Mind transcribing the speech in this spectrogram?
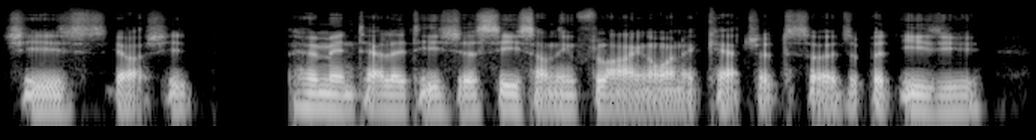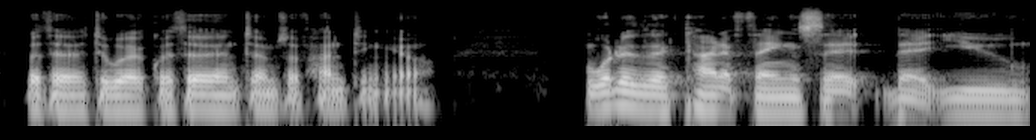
She's yeah, she her mentality is just see something flying, I want to catch it. So it's a bit easy with her to work with her in terms of hunting. Yeah. What are the kind of things that that you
